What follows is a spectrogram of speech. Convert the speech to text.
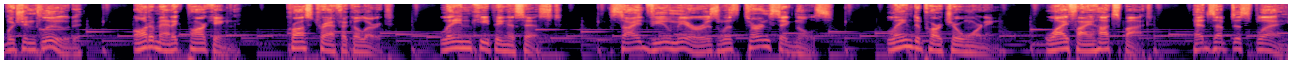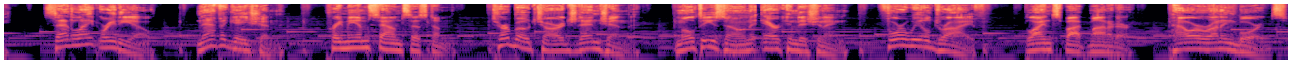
which include automatic parking, cross-traffic alert, lane keeping assist, side view mirrors with turn signals, lane departure warning, Wi-Fi hotspot, heads-up display, satellite radio, navigation, premium sound system, turbocharged engine, multi-zone air conditioning, four-wheel drive, blind spot monitor, power running boards.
